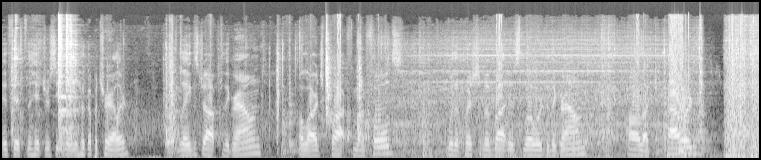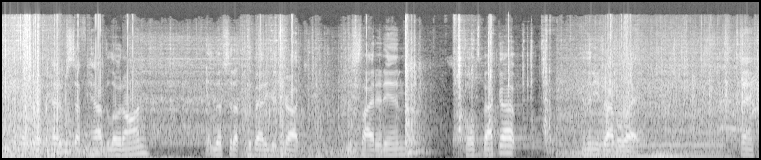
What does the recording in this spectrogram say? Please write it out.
It fits in the hitch receipt where you hook up a trailer. Legs drop to the ground. A large platform unfolds. With a push of a button, it's lowered to the ground. All electric powered. You can load overhead with stuff you have to load on. It lifts it up to the bed of your truck. You slide it in, folds back up, and then you drive away. Thank you.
